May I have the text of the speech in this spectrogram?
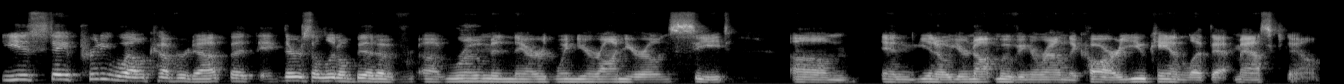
You stay pretty well covered up, but there's a little bit of uh, room in there when you're on your own seat, um, and you know you're not moving around the car. You can let that mask down,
